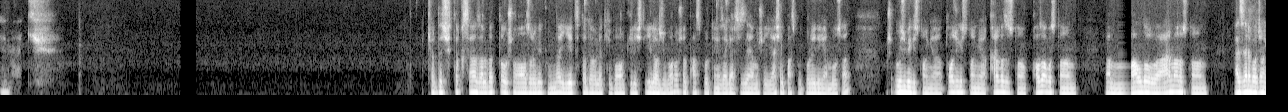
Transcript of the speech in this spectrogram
Demak kirdi chiqdi qilsangiz albatta o'sha hozirgi kunda yettita davlatga borib kelishni iloji bor. O'sha pasportingiz agar sizda ham o'sha yashil pasport bo'ladigan bo'lsa o'sha o'zbekistonga tojikistonga qirg'iziston qozog'iston va moldova armaniston ozarbayjon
